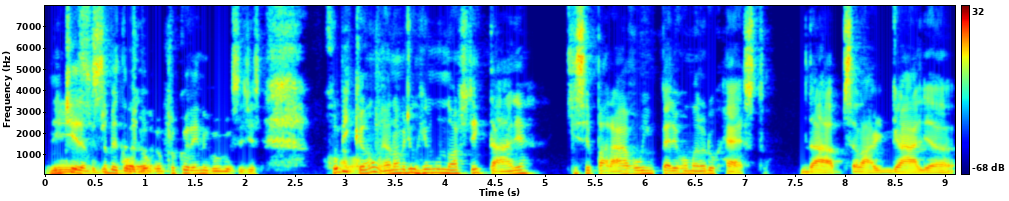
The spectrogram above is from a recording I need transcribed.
Mentira, Isso, não sabedor. Eu, eu procurei no Google esses dias. Rubicão é o nome de um rio no norte da Itália que separava o Império Romano do resto. Da, sei lá, Gália,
